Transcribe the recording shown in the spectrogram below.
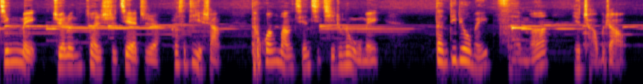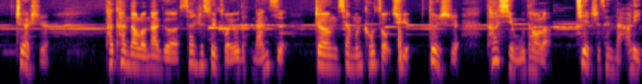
精美绝伦的钻石戒指落在地上，她慌忙捡起其中的五枚，但第六枚怎么也找不着。这时，她看到了那个三十岁左右的男子正向门口走去，顿时她醒悟到了戒指在哪里。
